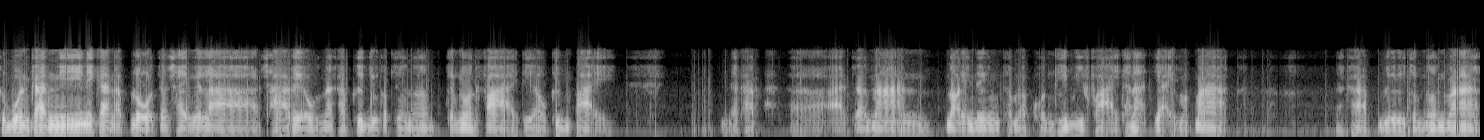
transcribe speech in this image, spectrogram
กระบวนการนี้ในการอัปโหลดจะใช้เวลาช้าเร็วนะครับ ขึ้นอยู่กับจำนวนจำนวนไฟล์ที่เอาขึ้นไปนะครับอาจจะนานหน่อยหนึ่งสำหรับคนที่มีไฟล์ขนาดใหญ่มาก ๆนะครับ หรือจำนวนมาก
